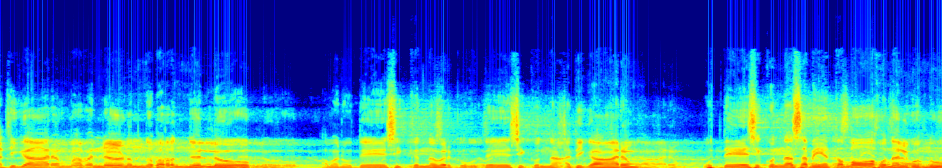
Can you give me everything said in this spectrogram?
അധികാരം അവനാണെന്ന് പറഞ്ഞല്ലോ. അവൻ ഉദ്ദേശിക്കുന്നവർക്ക് ഉദ്ദേശിക്കുന്ന അധികാരം ഉദ്ദേശിക്കുന്ന സമയത്ത് അള്ളാഹു നൽകുന്നു.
